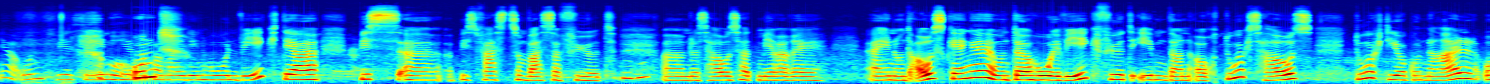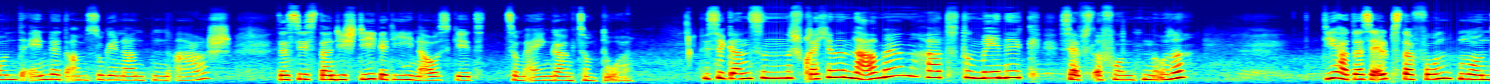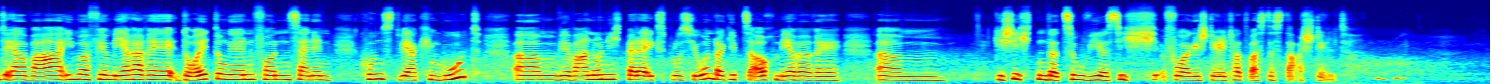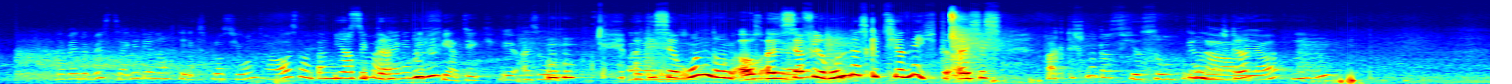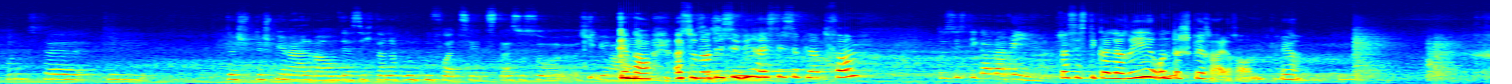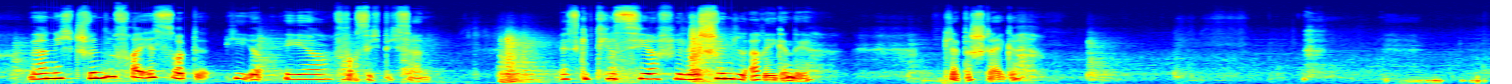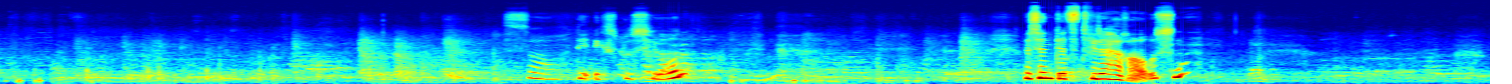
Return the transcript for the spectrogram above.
Ja, und wir sehen hier Und- noch einmal den hohen Weg, der bis, äh, bis fast zum Wasser führt. Ähm, das Haus hat mehrere Ein- und Ausgänge und der hohe Weg führt eben dann auch durchs Haus, durch diagonal und endet am sogenannten Arsch. Das ist dann die Stiege, die hinausgeht zum Eingang zum Tor. Diese ganzen sprechenden Namen hat Domenik selbst erfunden, oder? Die hat er selbst erfunden und er war immer für mehrere Deutungen von seinen Kunstwerken gut. Ähm, wir waren noch nicht bei der Explosion, da gibt es auch mehrere ähm, Geschichten dazu, wie er sich vorgestellt hat, was das darstellt. Ja, wenn du willst, zeige ich dir noch die Explosion draußen und dann Ja, sind bitte. wir eigentlich fertig. Ja, Also, Ah, Diese Rundung auch, also sehr viel Rundes gibt es hier nicht. Es ist praktisch nur das hier so Genau, rund. Gell? ja. Mhm. Und der, die, der, der Spiralraum, der sich dann nach unten fortsetzt, also so Spirale. Genau, also da diese, wie heißt diese Plattform? Das ist die Galerie. Das ist die Galerie und der Spiralraum. Ja. Wer nicht schwindelfrei ist, sollte hier eher vorsichtig sein. Es gibt hier sehr viele schwindelerregende Klettersteige. So, die Explosion. Wir sind jetzt wieder heraus.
